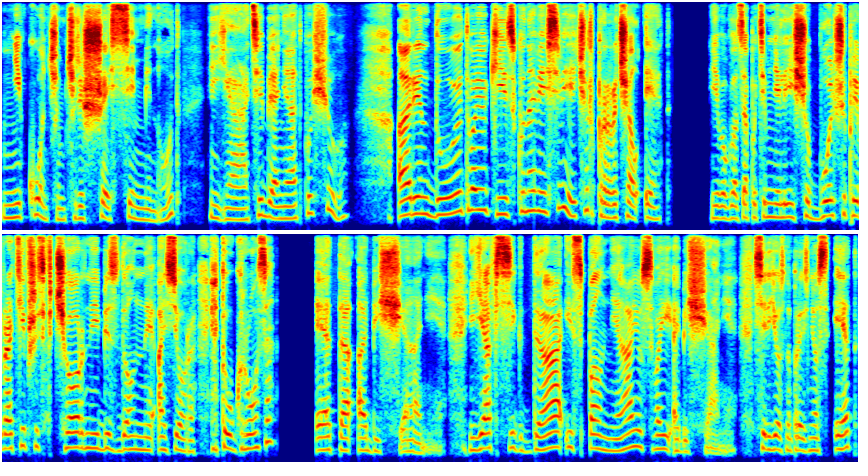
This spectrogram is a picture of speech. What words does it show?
не кончим через шесть-семь минут, я тебя не отпущу. Арендую твою киску на весь вечер, прорычал Эд. Его глаза потемнели еще больше, превратившись в черные бездонные озера. Это угроза? Это обещание. Я всегда исполняю свои обещания, серьезно произнес Эд,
